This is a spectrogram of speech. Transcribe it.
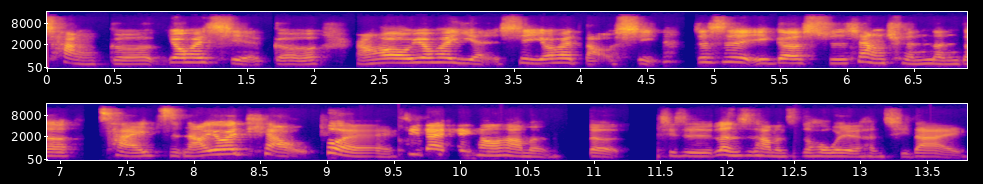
唱歌，又会写歌，然后又会演戏，又会导戏，就是一个十项全能的。才子，然后又会跳舞，对，期待可以看到他们的。其实认识他们之后，我也很期待，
